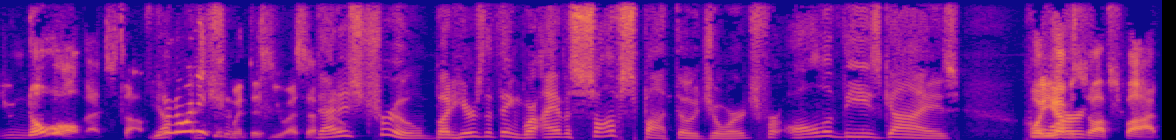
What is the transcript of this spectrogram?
you know all that stuff. You Yep, don't know anything with this USFL. That is true, but here's the thing: where I have a soft spot, though, George, for all of these guys. Well, you have a soft spot,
